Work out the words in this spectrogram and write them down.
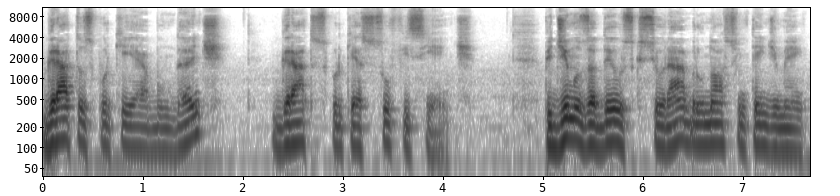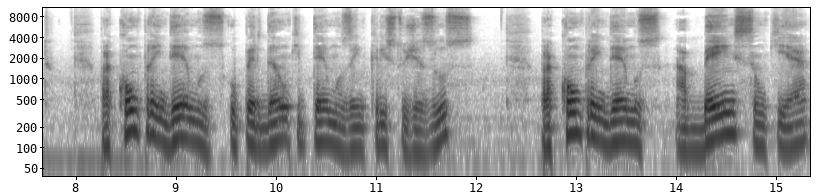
Gratos porque é abundante, gratos porque é suficiente. Pedimos a Deus que o Senhor abra o nosso entendimento para compreendermos o perdão que temos em Cristo Jesus, para compreendermos a bênção que é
